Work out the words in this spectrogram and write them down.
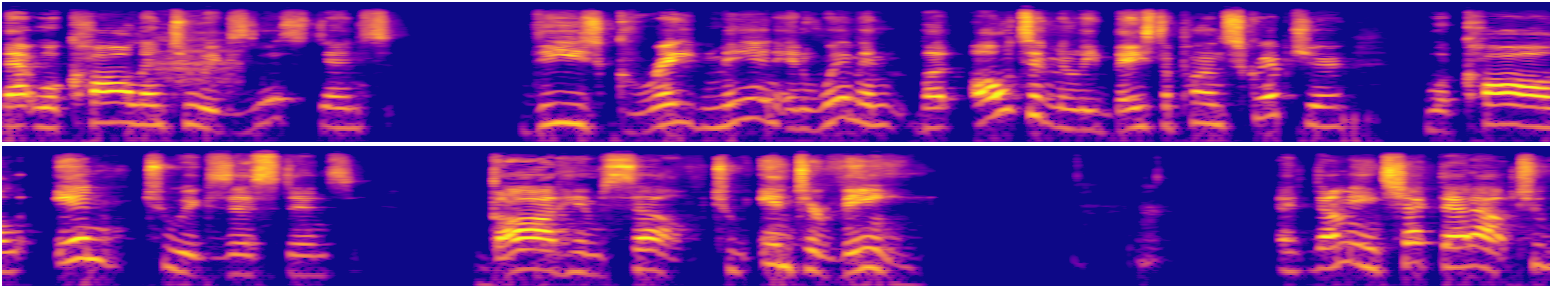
that will call into existence these great men and women, but ultimately, based upon scripture, will call into existence God Himself to intervene. And, I mean, check that out to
